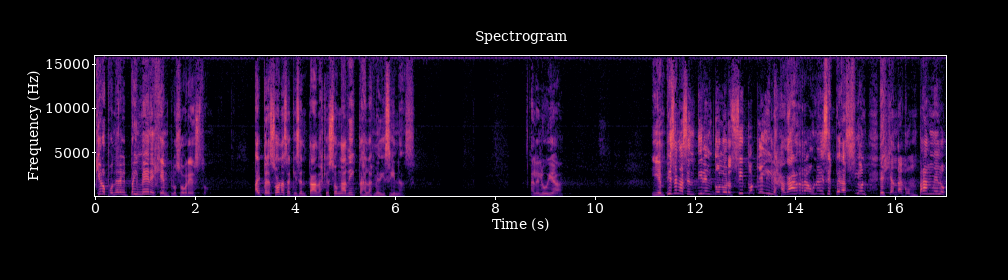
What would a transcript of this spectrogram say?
Quiero poner el primer ejemplo sobre esto. Hay personas aquí sentadas que son adictas a las medicinas. Aleluya. Y empiezan a sentir el dolorcito aquel y les agarra una desesperación. Es que anda a comprármelo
